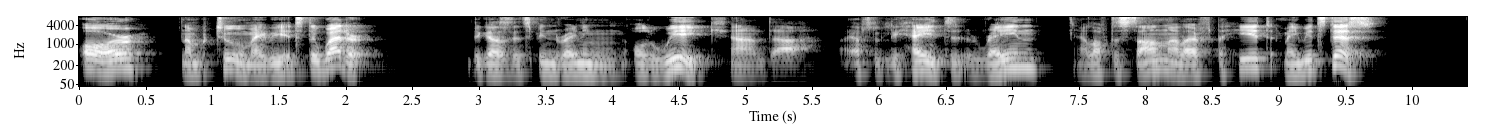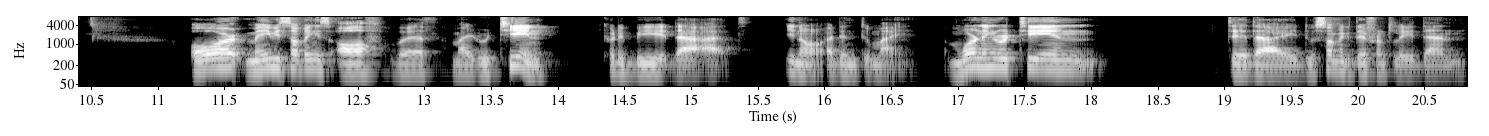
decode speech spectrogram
Or number two, maybe it's the weather because it's been raining all week and uh, I absolutely hate rain. I love the sun, I love the heat. Maybe it's this. Or maybe something is off with my routine. Could it be that, you know, I didn't do my morning routine did I do something differently than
